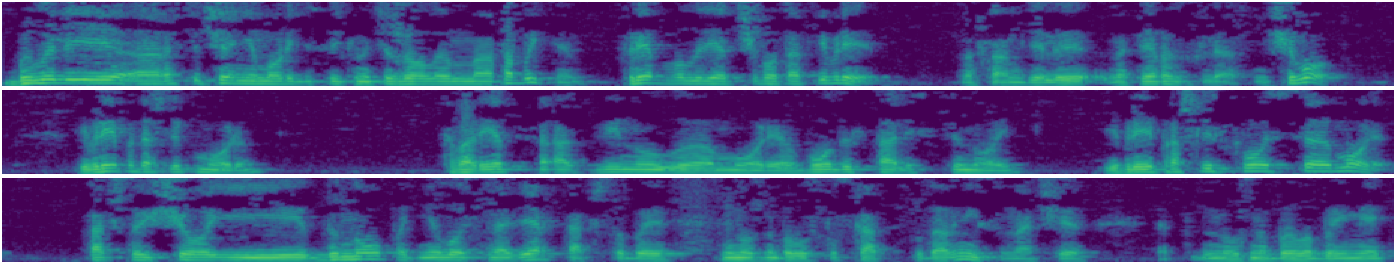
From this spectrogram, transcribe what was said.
Было ли э, рассечение моря действительно тяжелым э, событием? Требовало ли это чего-то от евреев? На самом деле, на первый взгляд, ничего. Евреи подошли к морю. Творец раздвинул э, море, воды стали стеной. Евреи прошли сквозь э, море. Так что еще и дно поднялось наверх, так чтобы не нужно было спускаться туда вниз, иначе нужно было бы иметь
